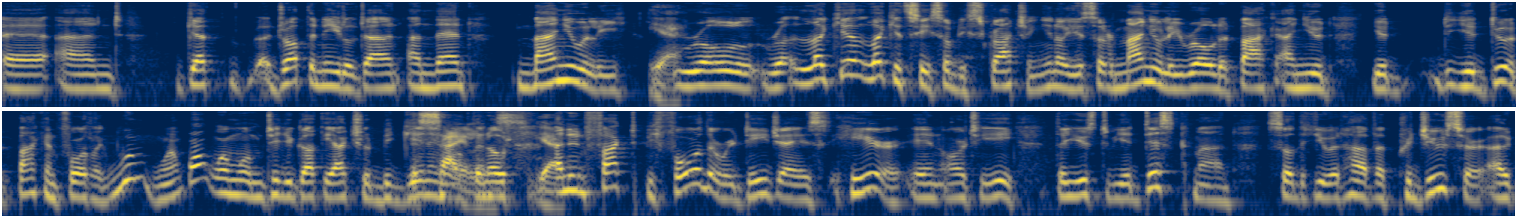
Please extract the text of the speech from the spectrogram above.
uh, and get drop the needle down and then manually Yeah. roll, ro- like you like you'd see somebody scratching you know you sort of manually roll it back and you'd you'd you'd do it back and forth like whoom, whoom, whoom, whoom, until you got the actual beginning of the note. yeah. and in fact before there were DJs here in RTE there used to be a disc man so that you would have a producer out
